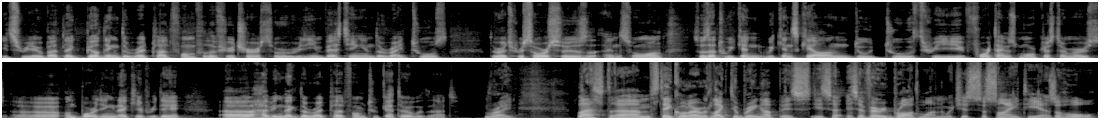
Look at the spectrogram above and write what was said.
It's really about like building the right platform for the future. So really investing in the right tools, the right resources, and so on, so that we can we can scale and do two, three, four times more customers uh, onboarding like every day, uh, having like the right platform to cater with that. Right. Last um, stakeholder I would like to bring up is is a, is a very broad one, which is society as a whole.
